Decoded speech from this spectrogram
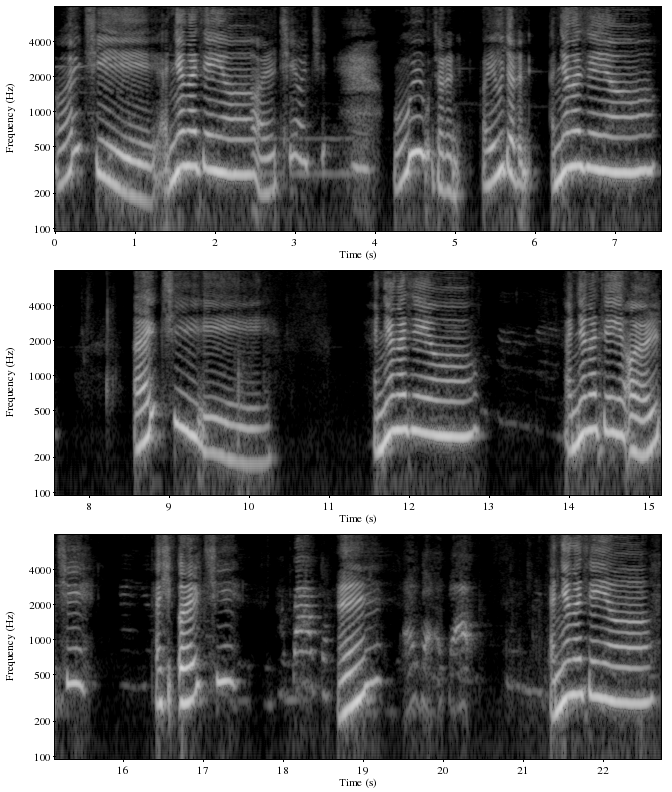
옳지. 안녕하세요. 옳지, 옳지. 우이구, 저러네. 어이구, 저러네. 안녕하세요. 옳지. 안녕하세요. 안녕하세요. 옳지. 다시, 옳지. 응? 안녕하세요.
